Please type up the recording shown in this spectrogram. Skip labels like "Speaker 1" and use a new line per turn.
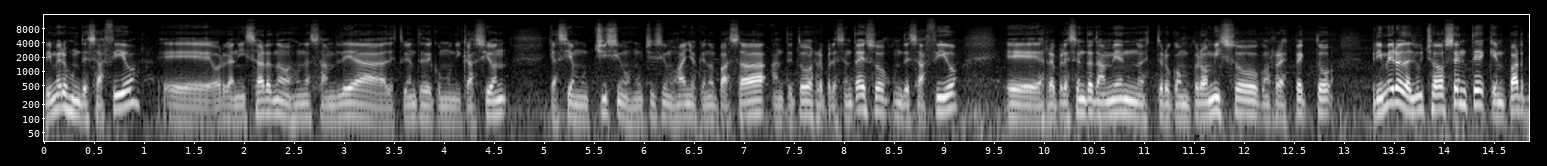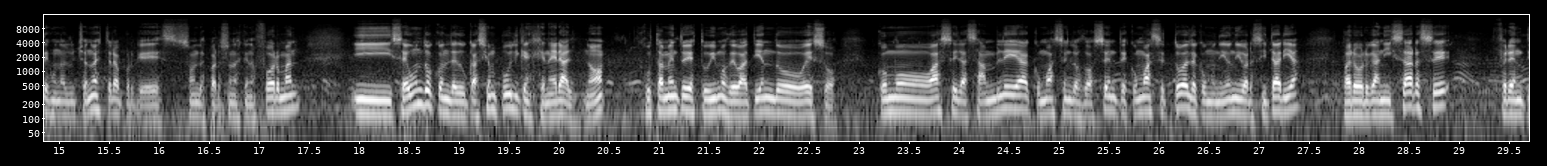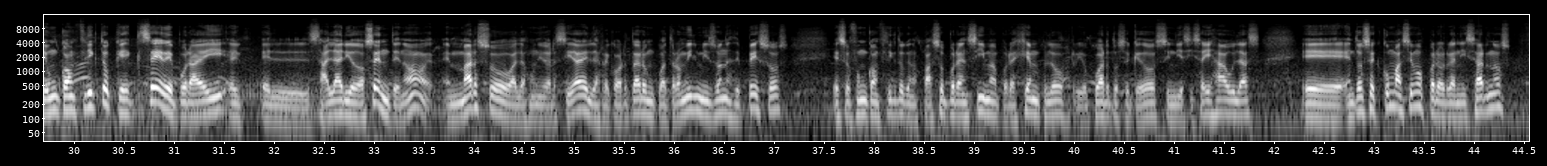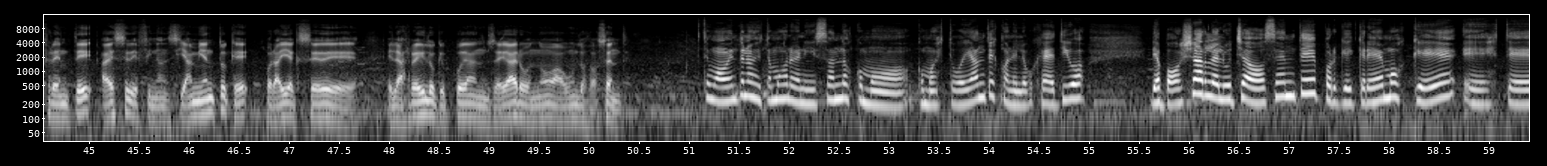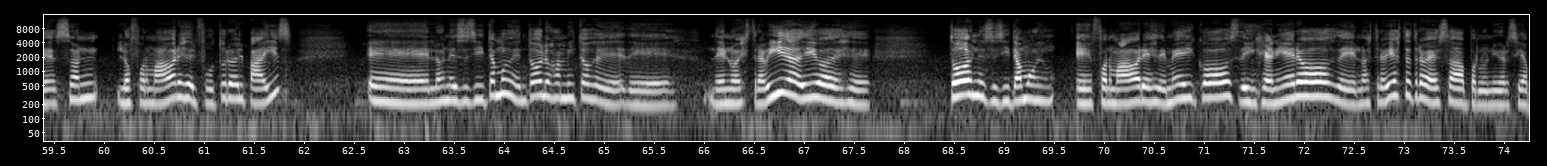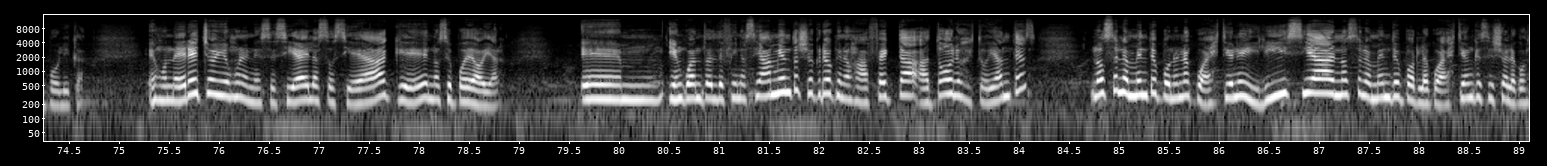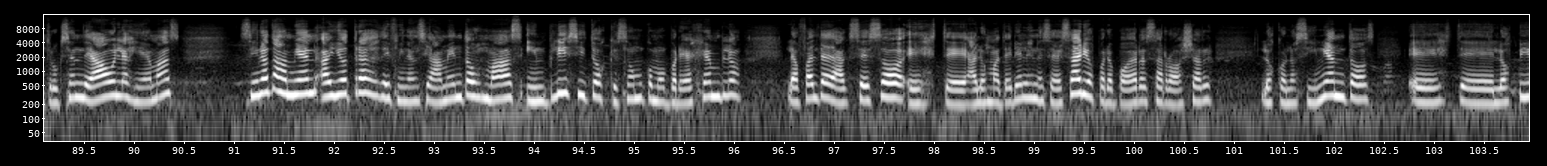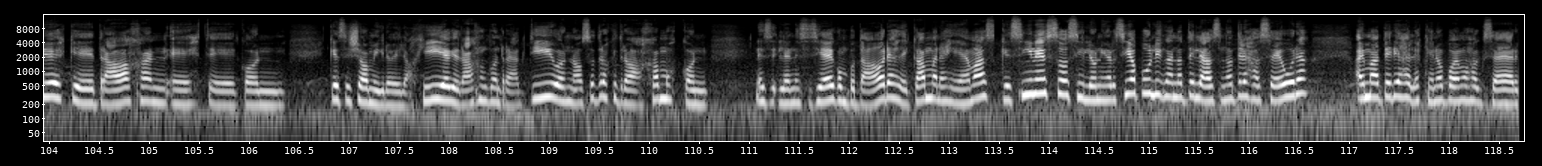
Primero es un desafío eh, organizarnos una asamblea de estudiantes de comunicación que hacía muchísimos, muchísimos años que no pasaba, ante todo representa eso, un desafío, eh, representa también nuestro compromiso con respecto, primero a la lucha docente, que en parte es una lucha nuestra porque son las personas que nos forman, y segundo con la educación pública en general, ¿no? Justamente hoy estuvimos debatiendo eso, cómo hace la asamblea, cómo hacen los docentes, cómo hace toda la comunidad universitaria para organizarse frente a un conflicto que excede por ahí el, salario docente. ¿no? En marzo a las universidades les recortaron 4 mil millones de pesos, eso fue un conflicto que nos pasó por encima, por ejemplo, Río Cuarto se quedó sin 16 aulas. Eh, entonces, ¿cómo hacemos para organizarnos frente a ese desfinanciamiento que por ahí excede el arreglo que puedan llegar o no aún los docentes?
En este momento nos estamos organizando como, como estudiantes con el objetivo de apoyar la lucha docente porque creemos que este, son los formadores del futuro del país. Eh, los necesitamos en todos los ámbitos de, nuestra vida, digo, desde todos necesitamos eh, formadores de médicos, de ingenieros, de nuestra vida está atravesada por la universidad pública. Es un derecho y es una necesidad de la sociedad que no se puede obviar. Em, y en cuanto al desfinanciamiento, yo creo que nos afecta a todos los estudiantes, no solamente por una cuestión edilicia, no solamente por la cuestión, qué sé yo, la construcción de aulas y demás, sino también hay otras de financiamientos más implícitos que son como por ejemplo la falta de acceso este, a los materiales necesarios para poder desarrollar los conocimientos, este, los pibes que trabajan este, con, qué sé yo, microbiología, que trabajan con reactivos, nosotros que trabajamos con la necesidad de computadoras, de cámaras y demás, que sin eso, si la universidad pública no te las, no te las asegura, hay materias a las que no podemos acceder.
